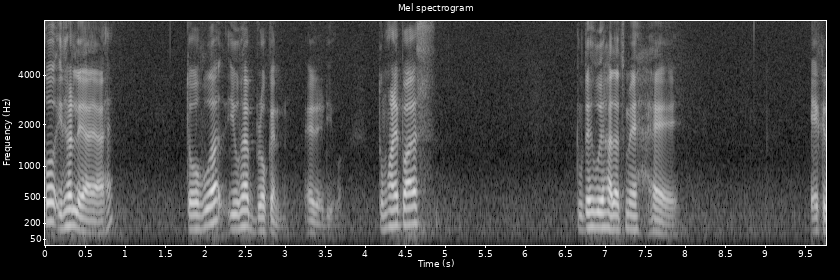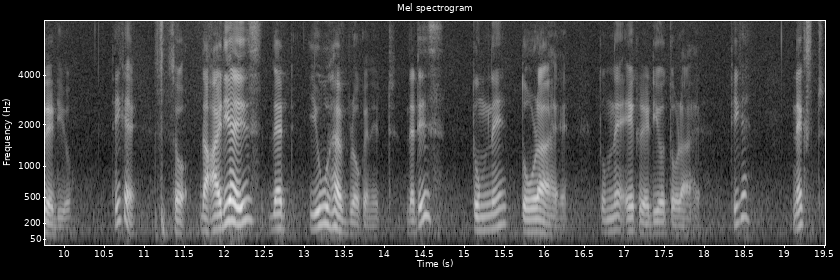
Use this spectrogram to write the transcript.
को इधर ले आया है तो हुआ you have broken a radio तुम्हारे पास टूटे हुए हालत में है एक रेडियो ठीक है? So the idea is that you have broken it that is तुमने तोड़ा है। तुमने एक रेडियो तोड़ा है, ठीक है? Next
